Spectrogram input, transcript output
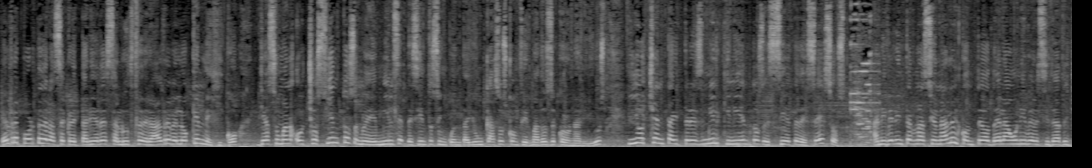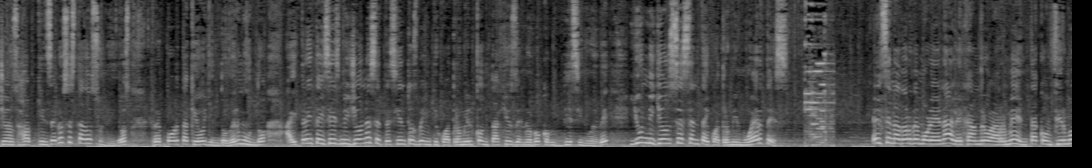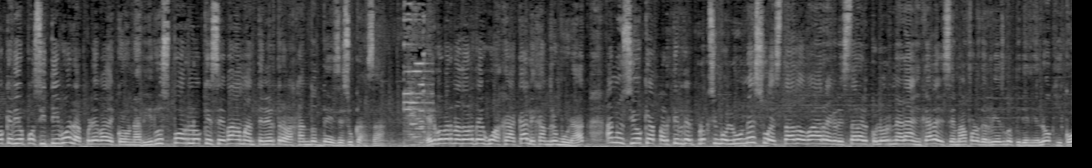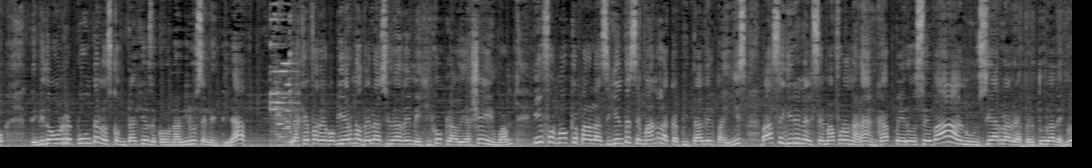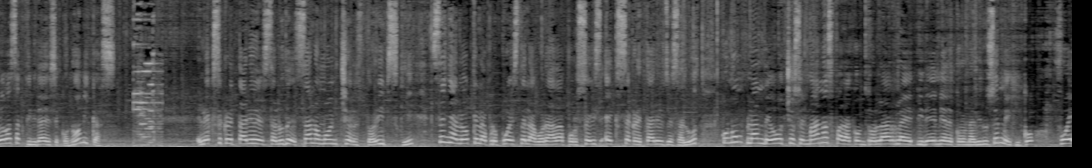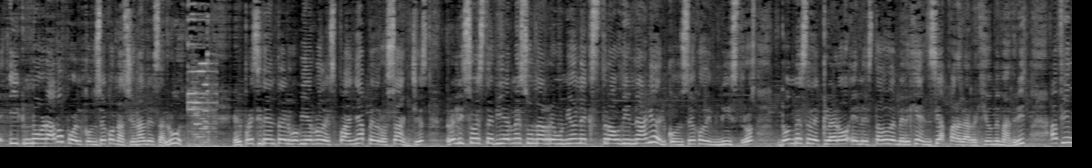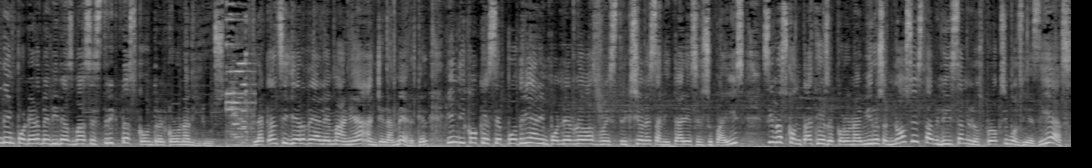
El reporte de la Secretaría de Salud Federal reveló que en México ya suman 809.751 casos confirmados de coronavirus y 83.507 decesos. A nivel internacional, el conteo de la Universidad Johns Hopkins de los Estados Unidos reporta que hoy en todo el mundo hay 36.724.000 contagios del nuevo COVID-19 y 1.064.000 muertes. El senador de Morena, Alejandro Armenta, confirmó que dio positivo a la prueba de coronavirus, por lo que se va a mantener trabajando desde su casa. El gobernador de Oaxaca, Alejandro Murat, anunció que a partir del próximo lunes su estado va a regresar al color naranja del semáforo de riesgo epidemiológico debido a un repunte en los contagios de coronavirus en la entidad. La jefa de gobierno de la Ciudad de México, Claudia Sheinbaum, informó que para la siguiente semana la capital del país va a seguir en el semáforo naranja, pero se va a anunciar la reapertura de nuevas actividades económicas. El exsecretario de Salud de Salomón Chertorivsky señaló que la propuesta elaborada por seis exsecretarios de Salud con un plan de ocho semanas para controlar la epidemia de coronavirus en México fue ignorado por el Consejo Nacional de Salud. El presidente del gobierno de España, Pedro Sánchez, realizó este viernes una reunión extraordinaria del Consejo de Ministros donde se declaró el estado de emergencia para la región de Madrid a fin de imponer medidas más estrictas contra el coronavirus. La canciller de Alemania, Angela Merkel, indicó que se podrían imponer nuevas restricciones sanitarias en su país si los contagios de coronavirus no se estabilizan en los próximos 10 días.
